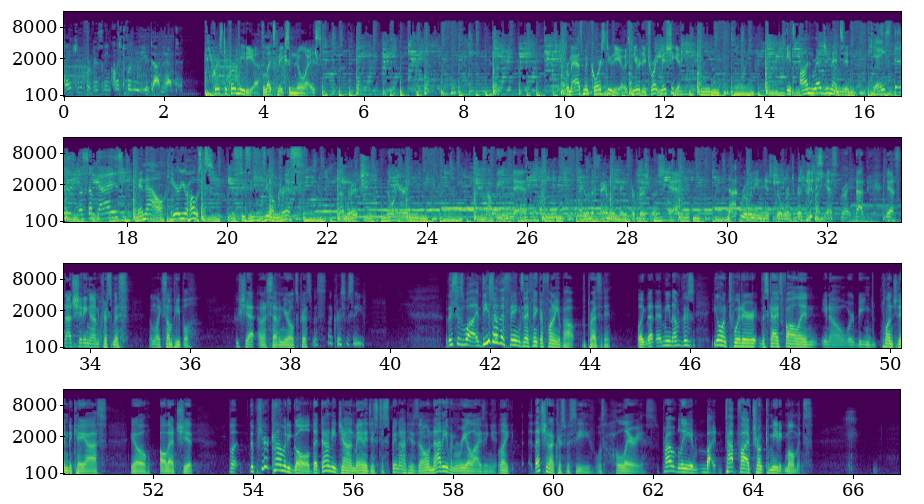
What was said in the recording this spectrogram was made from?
Thank you for visiting ChristopherMedia.net. Christopher Media. Let's make some noise. From Asthma Core Studios near Detroit, Michigan. It's unregimented. Gangsters, what's up, guys? And now, here are your hosts. It's 262. I'm Chris. I'm Rich. No Aaron. Stop being dad. Doing the family thing for Christmas. Yeah. Not ruining his children's Christmas. yes, right. Not yes, not shitting on Christmas. Unlike some people who shat on a seven year old's Christmas on Christmas Eve. This is why these are the things I think are funny about the president. Like that, I mean, I'm, there's you go on Twitter, the sky's falling, you know, we're being plunged into chaos, you know, all that shit. But the pure comedy gold that Donnie John manages to spin on his own, not even realizing it, like that shit on Christmas Eve was hilarious. Probably in my top five Trump comedic moments.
